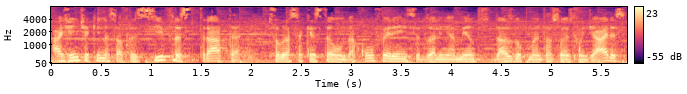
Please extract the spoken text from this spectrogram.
A gente aqui na Safras Cifras trata sobre essa questão da conferência dos alinhamentos das documentações fundiárias diárias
